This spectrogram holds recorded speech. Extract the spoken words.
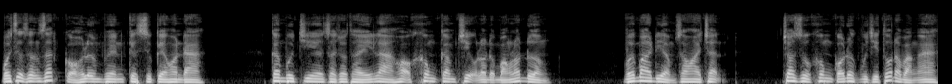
Với sự dẫn dắt của huấn luyện viên Keisuke Honda, Campuchia giờ cho thấy là họ không cam chịu là đội bóng lót đường. Với 3 điểm sau hai trận, cho dù không có được vị trí tốt ở bảng A,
